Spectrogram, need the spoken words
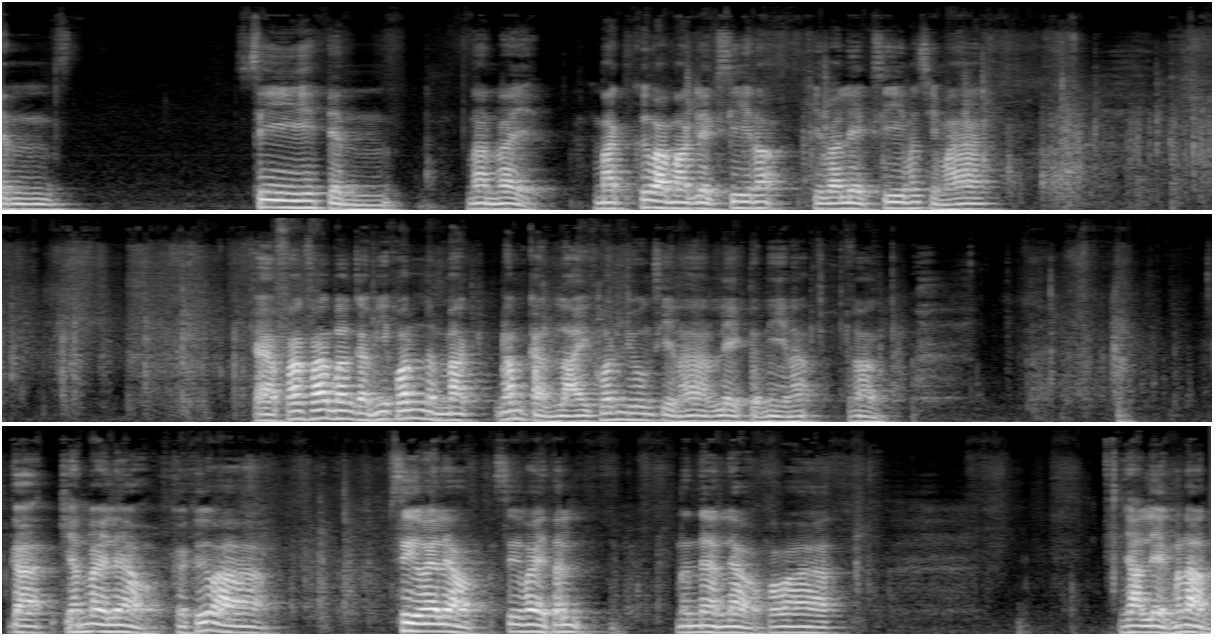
เป็นซีเป็นนั่นไว้ มักคือว่ามักเลขซีเนาะคิดว่าเลขซีมันสิมาแต่ฟังฟังบิ่งก็มีคนมักนํกันหลายคนอยู่งซี่นะเลขตัวนี้นะพี่น้องก็เขียนไว้แล้ว ก็คือว่า ซื้อไว้แล้ว ซื้อไว้ตั้งนานๆแล้ว เพราะว่าญาติเลขมันดัน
